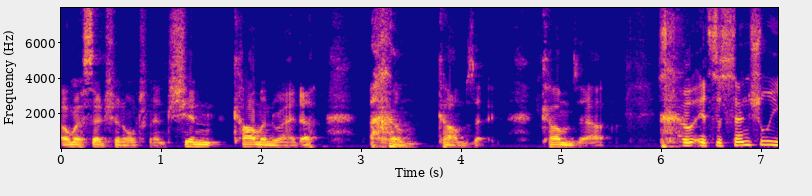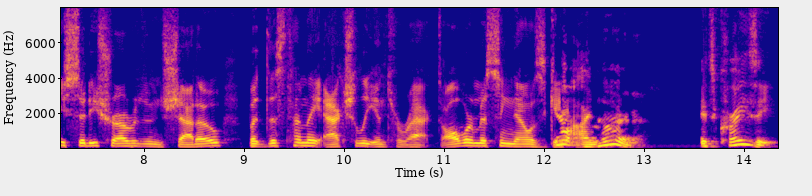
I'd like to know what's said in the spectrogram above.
almost said Shin Ultraman, Shin Kamen Rider um, comes comes out. So it's essentially City Shrouded in Shadow, but this time they actually interact. All we're missing now is game. Yeah, I know. It's crazy.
